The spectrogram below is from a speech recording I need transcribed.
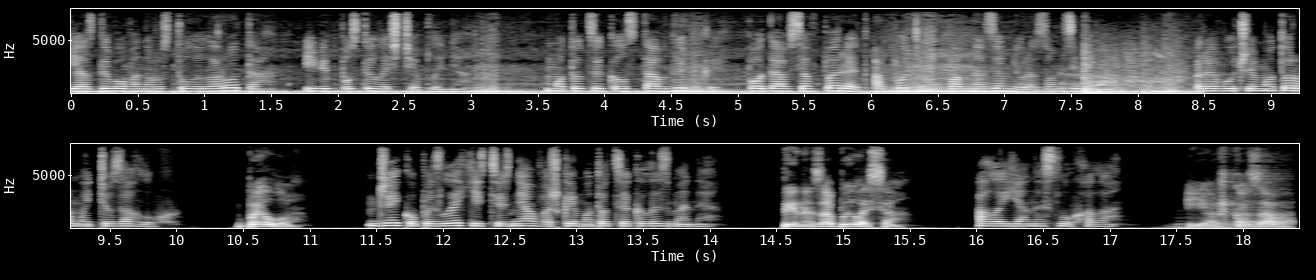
Я здивовано розтулила рота і відпустила щеплення. Мотоцикл став дибки, подався вперед, а потім упав на землю разом зі мною. Ревучий мотор миттю заглух. Белло, Джейкоб із легкістю зняв важкий мотоцикл із мене, ти не забилася? але я не слухала. Я ж казав.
